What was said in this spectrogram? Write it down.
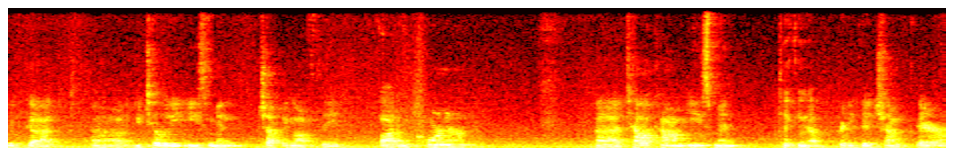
We've got uh, utility easement chopping off the bottom corner. Uh, Telecom easement taking up a pretty good chunk there.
